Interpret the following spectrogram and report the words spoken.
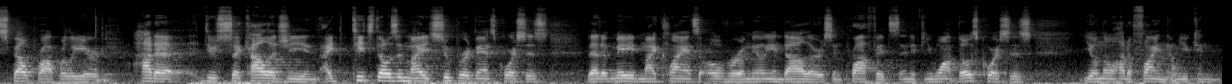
spell properly or how to do psychology. And I teach those in my super advanced courses that have made my clients over a million dollars in profits. And if you want those courses, you'll know how to find them. You can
